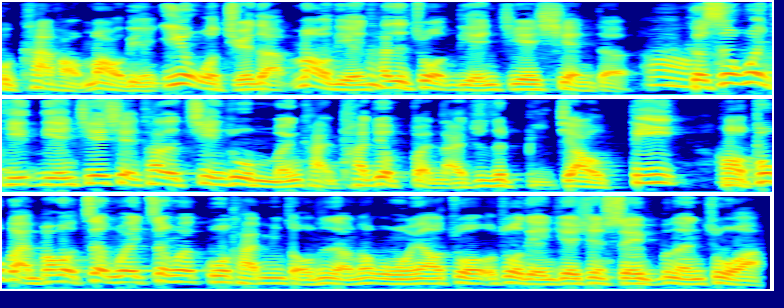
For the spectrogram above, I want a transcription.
不看好茂联，因为我觉得茂联它是做连接线的。可是问题连接线它的进入门槛，它就本来就是比较低。好，不管包括正威、正威郭台铭董事长说我们要做做连接线，谁不能做啊？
